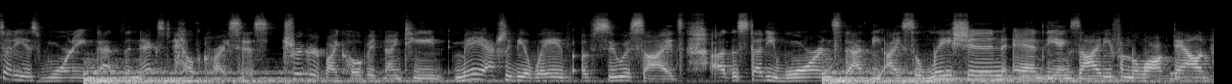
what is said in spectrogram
Study is warning that the next health crisis triggered by COVID 19 may actually be a wave of suicides. Uh, the study warns that the isolation and the anxiety from the lockdown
